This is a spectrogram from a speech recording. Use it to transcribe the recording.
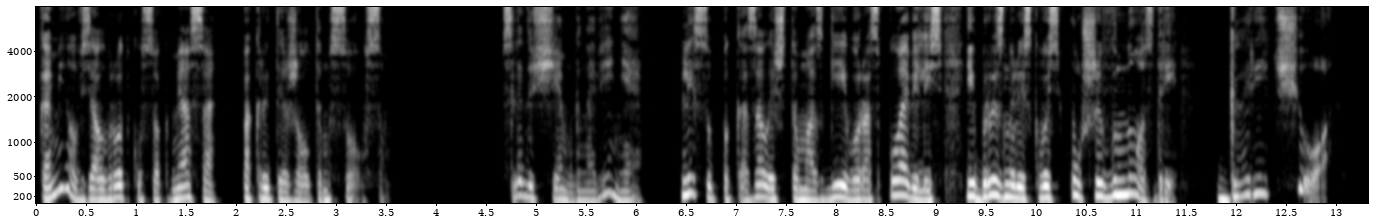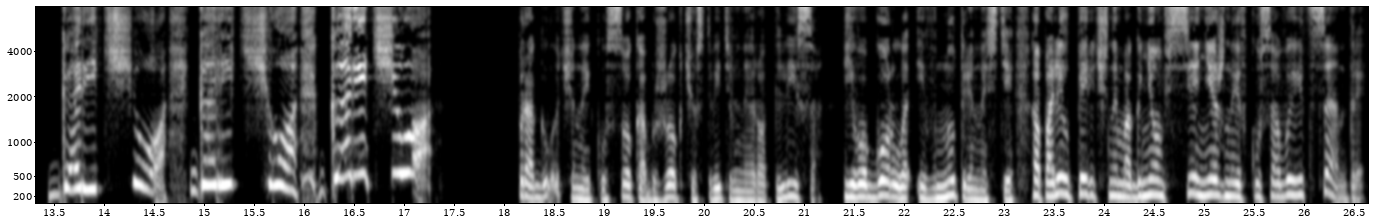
Камио взял в рот кусок мяса, покрытый желтым соусом. В следующее мгновение Лису показалось, что мозги его расплавились и брызнули сквозь уши в ноздри. «Горячо! Горячо! Горячо! Горячо!» Проглоченный кусок обжег чувствительный рот лиса, его горло и внутренности опалил перечным огнем все нежные вкусовые центры.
